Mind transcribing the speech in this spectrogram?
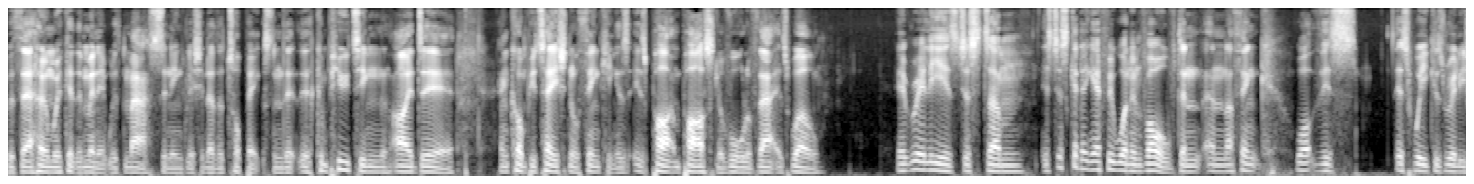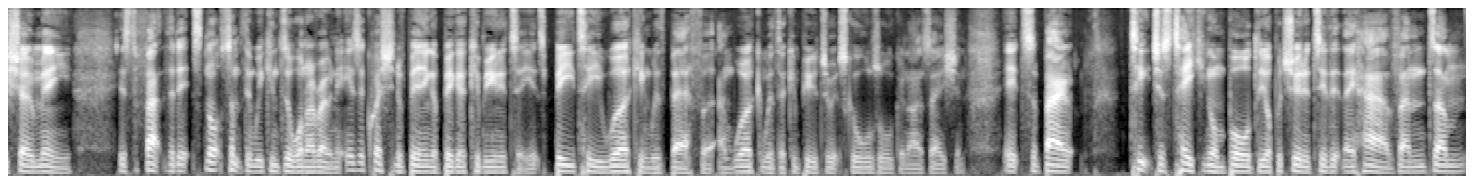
with their homework at the minute with maths and English and other topics, and the, the computing idea and computational thinking is, is part and parcel of all of that as well it really is just um it's just getting everyone involved and and I think what this this week has really shown me is the fact that it's not something we can do on our own. It is a question of being a bigger community. It's BT working with Barefoot and working with the Computer at Schools organisation. It's about teachers taking on board the opportunity that they have, and um,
